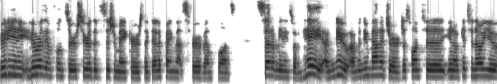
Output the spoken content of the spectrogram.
Who do you need? Who are the influencers? Who are the decision makers? Identifying that sphere of influence. Set up meetings with them. Hey, I'm new. I'm a new manager. Just want to you know get to know you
